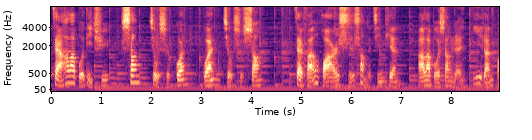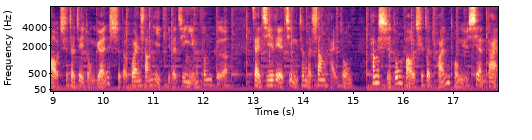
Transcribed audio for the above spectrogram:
在阿拉伯地区，商就是官，官就是商。在繁华而时尚的今天，阿拉伯商人依然保持着这种原始的官商一体的经营风格。在激烈竞争的商海中，他们始终保持着传统与现代、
